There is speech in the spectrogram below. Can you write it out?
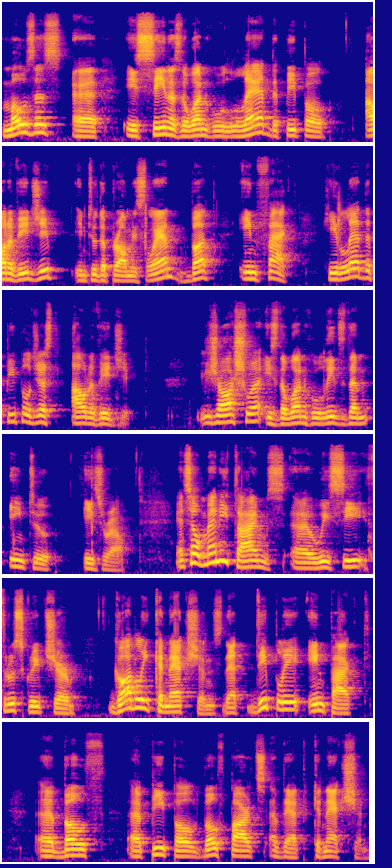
Moses uh, is seen as the one who led the people out of Egypt into the promised land, but in fact, he led the people just out of Egypt. Joshua is the one who leads them into Israel. And so many times uh, we see through scripture godly connections that deeply impact uh, both uh, people, both parts of that connection.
